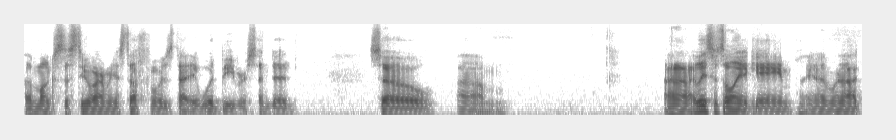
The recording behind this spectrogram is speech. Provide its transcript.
amongst the Steel Army and stuff was that it would be rescinded. So, um, I don't know. At least it's only a game, and we're not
